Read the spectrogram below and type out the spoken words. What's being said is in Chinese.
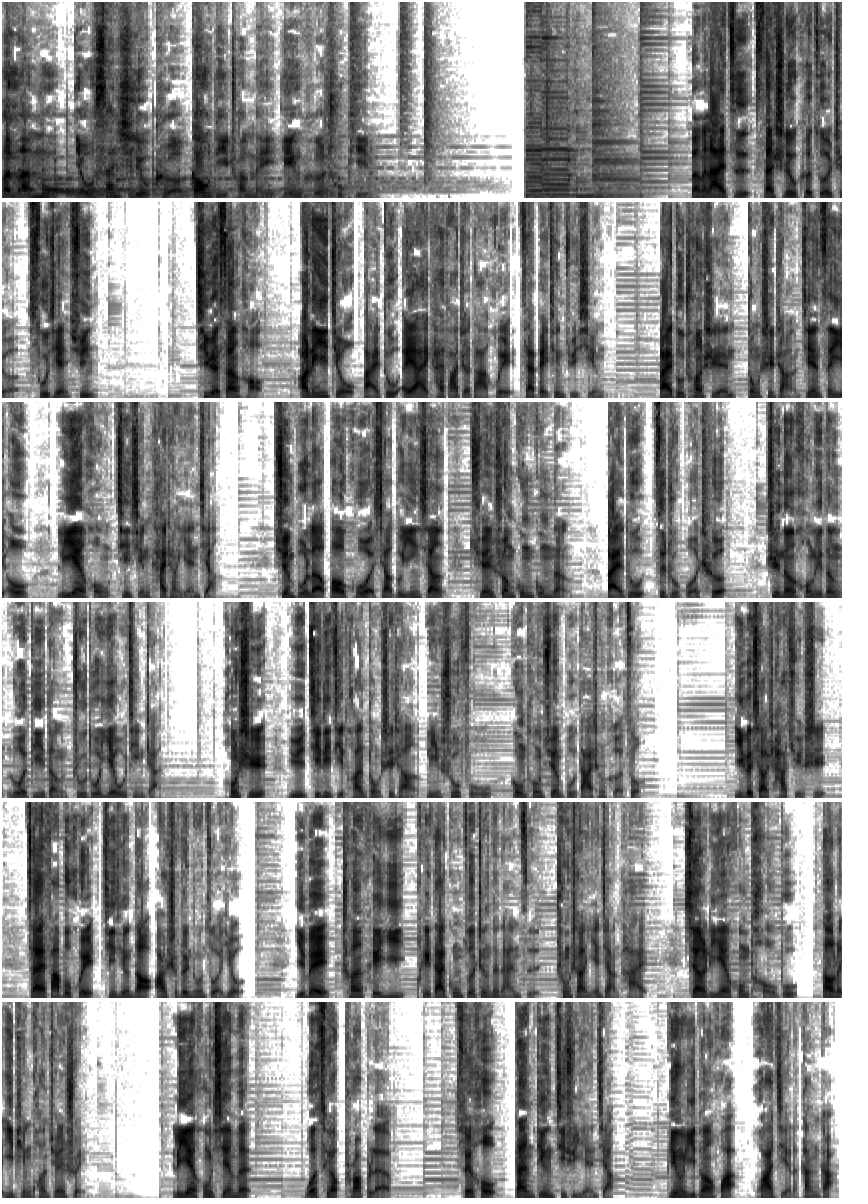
本栏目由三十六氪高低传媒联合出品。本文来自三十六氪作者苏建勋。七月三号，二零一九百度 AI 开发者大会在北京举行，百度创始人、董事长兼 CEO 李彦宏进行开场演讲，宣布了包括小度音箱全双工功能、百度自助泊车、智能红绿灯落地等诸多业务进展。同时，与吉利集团董事长李书福共同宣布达成合作。一个小插曲是，在发布会进行到二十分钟左右，一位穿黑衣、佩戴工作证的男子冲上演讲台，向李彦宏头部倒了一瓶矿泉水。李彦宏先问 “What's your problem？” 随后淡定继续演讲，并用一段话化解了尴尬。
